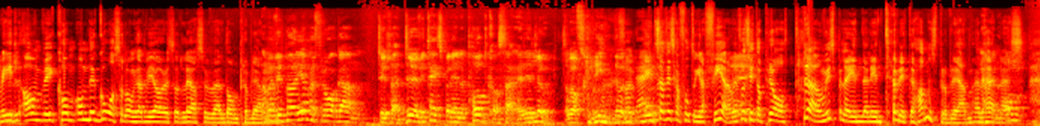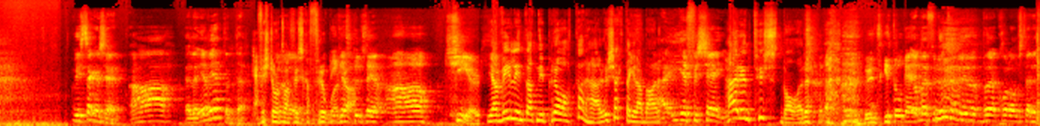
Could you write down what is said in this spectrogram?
Vi, om, vi kom, om det går så långt att vi gör det så löser vi väl de Ja, problemen. men vi börjar med frågan, typ såhär, du vi tänkte spela in en podcast här, är det lugnt? Ja, Varför skulle inte vara lugnt? det är inte så att vi ska fotografera, vi får Nej. sitta och prata där. Om vi spelar in det eller inte blir inte hans problem, eller Men hennes. om- Vissa kanske säger, ah, eller jag vet inte. Jag förstår inte varför vi ska fråga. kanske skulle säga ah, cheers. Jag vill inte att ni pratar här, ursäkta grabbar. Nej, i och för sig. Här är en tyst bar. Vi ska inte åka... Ja, men för då kan vi börja kolla om stället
